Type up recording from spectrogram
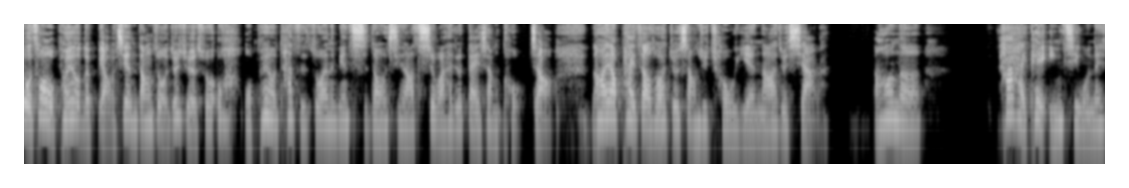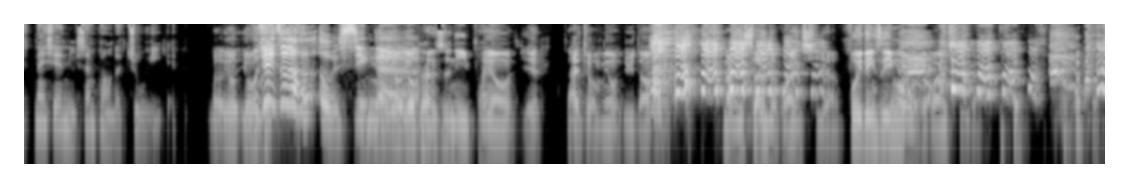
我从我朋友的表现当中，我就觉得说，哇，我朋友他只是坐在那边吃东西，然后吃完他就戴上口罩，然后要拍照的时候他就上去抽烟，然后他就下来，然后呢，他还可以引起我那那些女生朋友的注意，有有有，我觉得你真的很恶心哎，有有可能是你朋友也太久没有遇到男生的关系啊，不一定是因为我的关系的。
